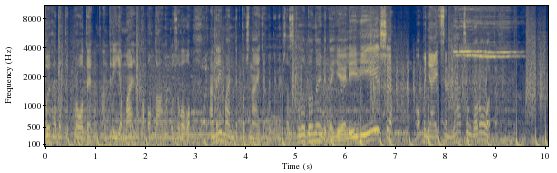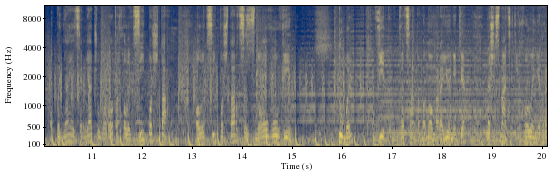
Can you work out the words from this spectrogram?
вигадати проти Андрія Мальника Богдану Кузового. Андрій Мальник починає тягнути м'яча з глибини, віддає лівіше. Опиняється м'яч у воротах. Опиняється м'яч у воротах Олексій Поштар. Олексій Поштар це знову він. Дубль від 20-го номера Юніті. На 16-й хвилині гри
